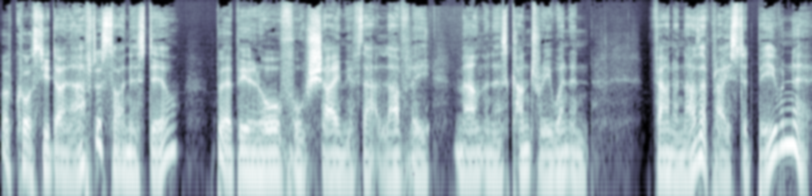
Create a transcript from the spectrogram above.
of course, you don't have to sign this deal. But it'd be an awful shame if that lovely mountainous country went and found another place to be, wouldn't it?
